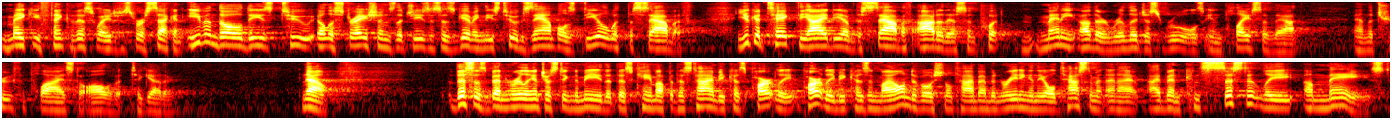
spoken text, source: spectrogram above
make you think this way just for a second. Even though these two illustrations that Jesus is giving, these two examples, deal with the Sabbath, you could take the idea of the Sabbath out of this and put many other religious rules in place of that and the truth applies to all of it together. Now, this has been really interesting to me that this came up at this time because partly, partly because in my own devotional time I've been reading in the Old Testament and I, have been consistently amazed.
